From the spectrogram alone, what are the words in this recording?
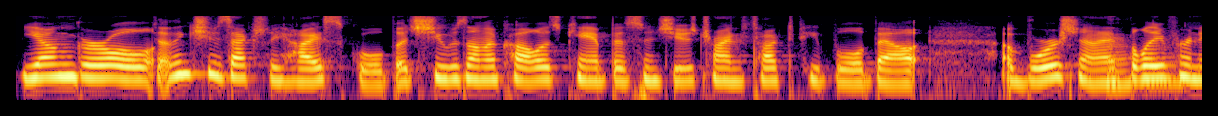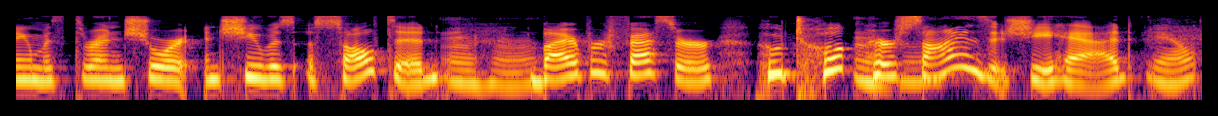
young girl, I think she was actually high school, but she was on a college campus and she was trying to talk to people about abortion. I believe her mm-hmm. name was Thrin Short, and she was assaulted mm-hmm. by a professor who took her mm-hmm. signs that she had, Yep.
